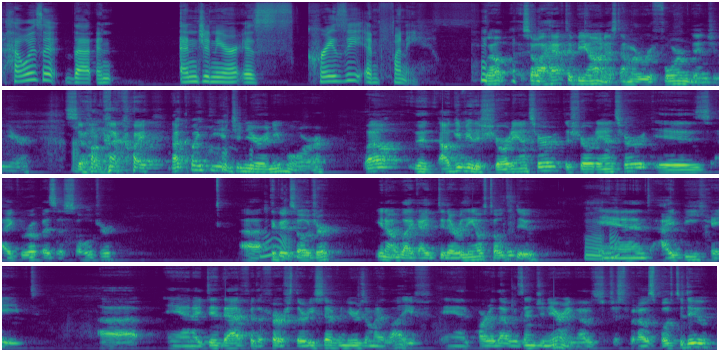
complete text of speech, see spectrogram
How is it that an engineer is crazy and funny? well, so I have to be honest, I'm a reformed engineer. So okay. I'm not quite not quite the engineer anymore. Well, the, I'll give you the short answer. The short answer is I grew up as a soldier, uh, oh. the good oh. soldier. You know, like I did everything I was told to do, mm-hmm. and I behaved. Uh, and I did that for the first 37 years of my life. And part of that was engineering. I was just what I was supposed to do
